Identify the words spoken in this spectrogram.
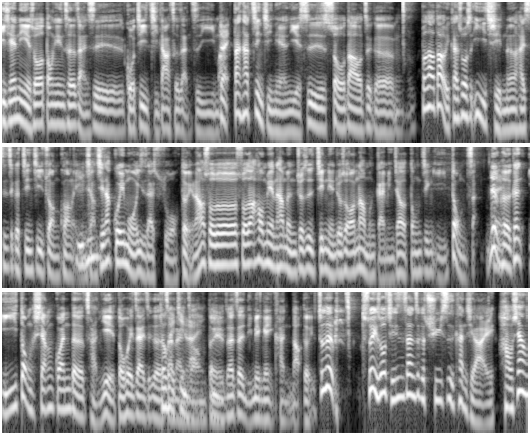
以前你也说东京车展是国际几大车展之一嘛？对。但它近几年也是受到这个不知道到底该说是疫情呢，还是这个经济状况的影响？其实它规模一直在缩。对。然后说说说到后面，他们就是今年就说，哦，那我们改名叫东京移动展。任何跟移动相关的产业都会在这个展览中，对，在这里面给你看到。对，就是所以说，其实在这个趋势看起来，好像。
